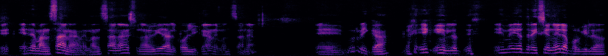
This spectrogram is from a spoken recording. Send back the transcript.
eh, es de manzana, de manzana, es una bebida alcohólica de manzana. Eh, muy rica. Es, es es medio traicionera porque lo,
